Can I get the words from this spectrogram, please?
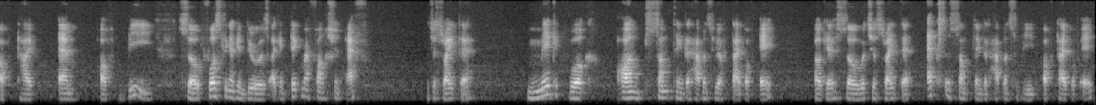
of type m of b. So first thing I can do is I can take my function f which is right there make it work on something that happens to be of type of a okay? So which is right there. X is something that happens to be of type of a.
